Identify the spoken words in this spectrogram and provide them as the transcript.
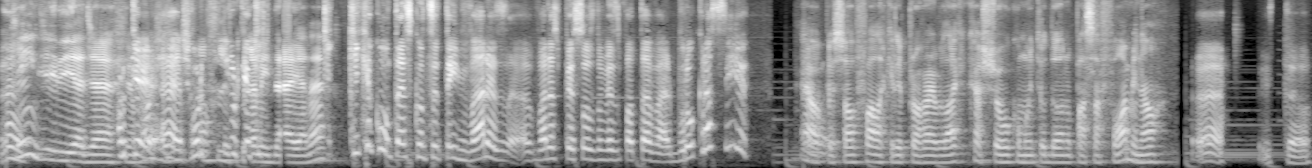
É. Quem diria, Jeff? Por quê? Um monte de É, por- conflitando porque- ideia, né? O que, que acontece quando você tem várias, várias pessoas no mesmo patamar? Burocracia. É, o pessoal fala aquele provérbio lá que cachorro com muito dono passa fome, não? É, então.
